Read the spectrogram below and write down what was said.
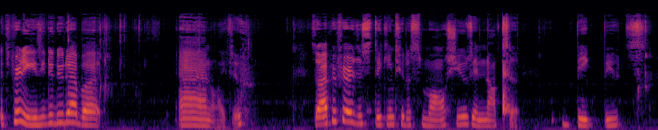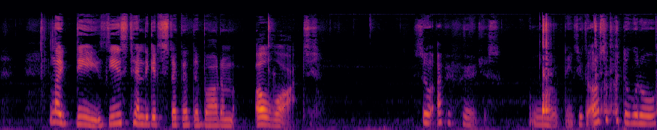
It's pretty easy to do that, but I don't like to. So I prefer just sticking to the small shoes and not the big boots. Like these. These tend to get stuck at the bottom a lot. So I prefer just little things. You can also put the little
